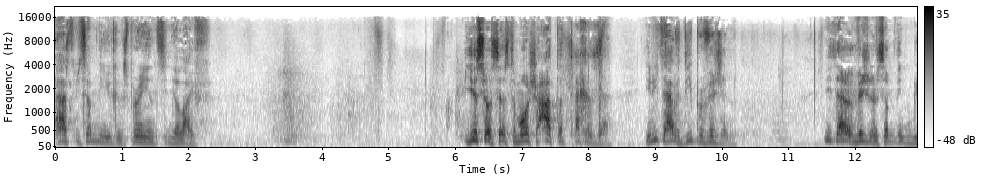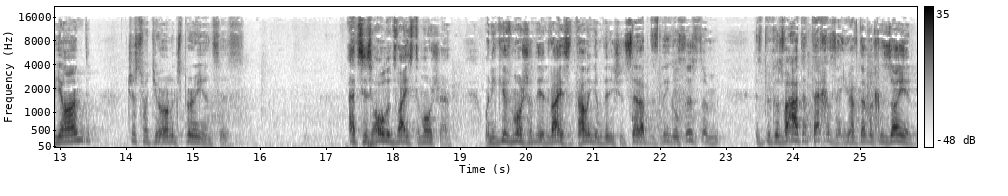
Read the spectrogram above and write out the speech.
It has to be something you can experience in your life. Yisro says to Moshe, Ata techazeh. You need to have a deeper vision. You need to have a vision of something beyond just what your own experience is. That's his whole advice to Moshe. When he gives Moshe the advice telling him that he should set up this legal system, is because you have to have a chizoyin.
